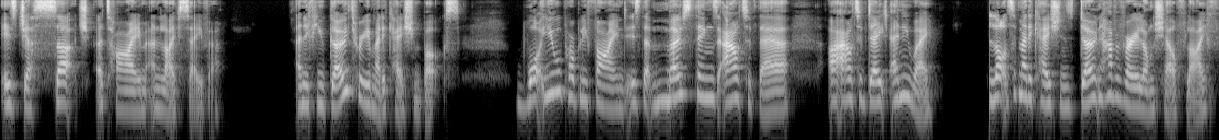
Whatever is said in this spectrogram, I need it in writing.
is just such a time and lifesaver. And if you go through your medication box, what you will probably find is that most things out of there are out of date anyway. Lots of medications don't have a very long shelf life,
